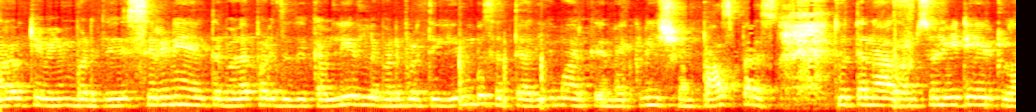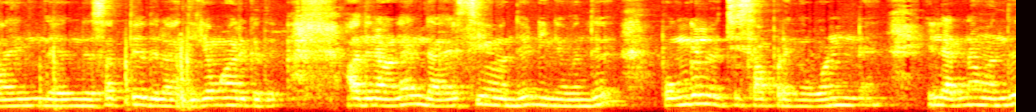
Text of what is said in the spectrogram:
ஆரோக்கியம் மேம்படுது சிறுநீரகத்தை பலப்படுத்துது கல்லீரலை பலப்படுத்து இரும்பு சத்து அதிகமாக இருக்குது மெக்னீஷியம் பாஸ்பரஸ் துத்தநாகம் சொல்லிகிட்டே இருக்கலாம். இந்த இந்த சத்து இதில் அதிகமாக இருக்குது. அதனால இந்த அரிசியை வந்து நீங்கள் வந்து பொங்கல் வச்சு சாப்பிடுங்க. ஒன்று இல்லைன்னா வந்து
